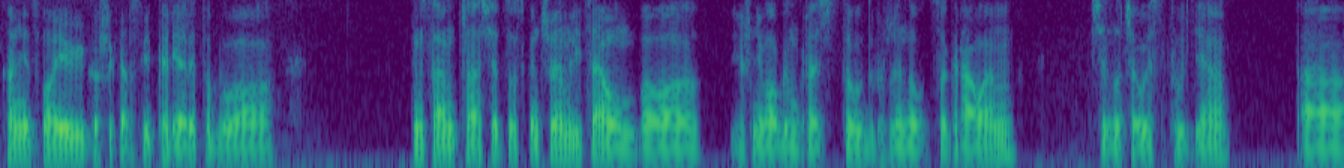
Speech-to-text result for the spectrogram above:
koniec mojej koszykarskiej kariery to było w tym samym czasie, co skończyłem liceum, bo już nie mogłem grać z tą drużyną, co grałem. Się zaczęły studia, a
